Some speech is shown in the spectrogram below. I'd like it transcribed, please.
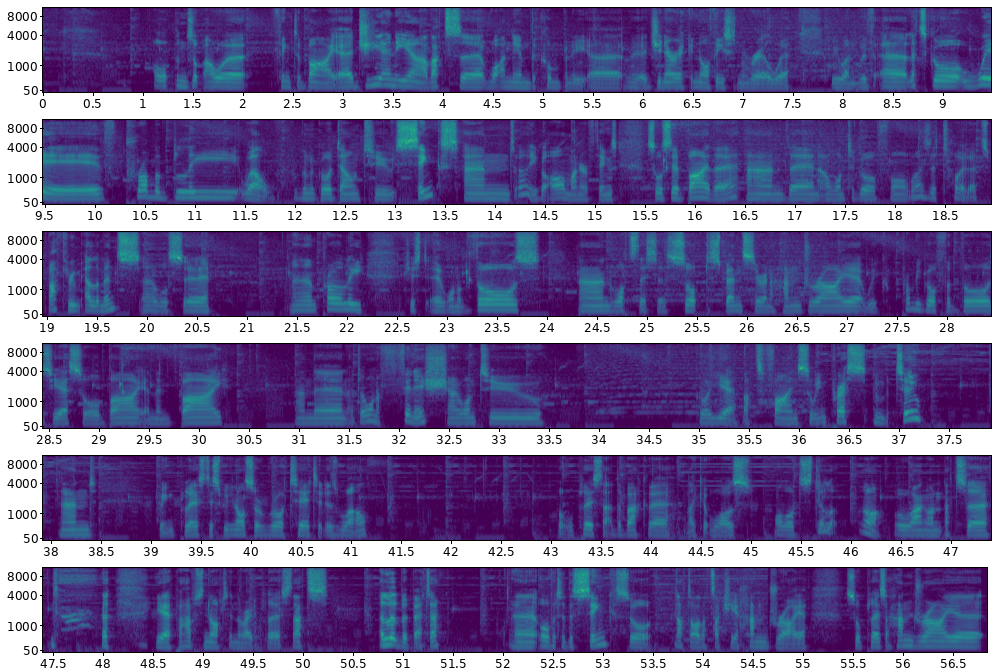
opens up our thing to buy. Uh, GNER, that's uh, what I named the company, uh, generic Northeastern Railway we went with. Uh, let's go with probably, well, we're going to go down to sinks, and, oh, you've got all manner of things. So we'll say buy there, and then I want to go for, where's the toilets? Bathroom elements, uh, we'll say um, probably just uh, one of those. And what's this? A soap dispenser and a hand dryer. We could probably go for those. Yes, or buy and then buy. And then I don't want to finish. I want to go, yeah, that's fine. So we can press number two. And we can place this. We can also rotate it as well. But we'll place that at the back there like it was. Although it's still... Oh, oh hang on. That's... Uh, yeah, perhaps not in the right place. That's a little bit better. Uh, over to the sink, so not oh, that's actually a hand dryer. So place a hand dryer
